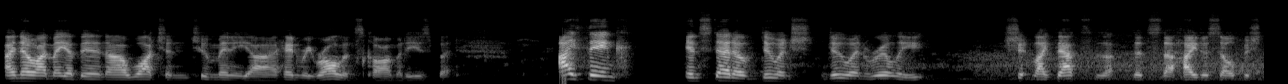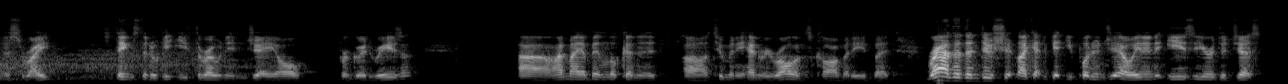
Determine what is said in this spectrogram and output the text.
I know I may have been uh, watching too many uh, Henry Rollins comedies, but I think instead of doing doing really shit like that's the, that's the height of selfishness, right? Things that'll get you thrown in jail for good reason. Uh, I may have been looking at uh, too many Henry Rollins comedy, but rather than do shit like that to get you put in jail, isn't it easier to just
